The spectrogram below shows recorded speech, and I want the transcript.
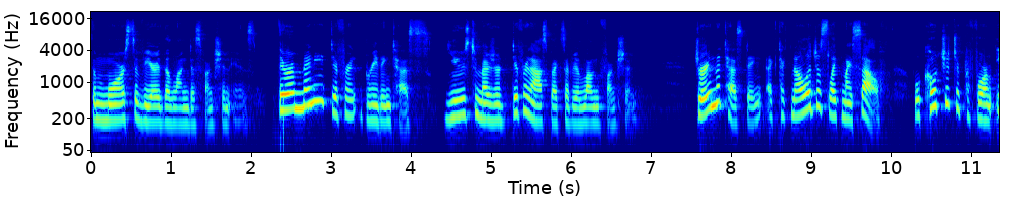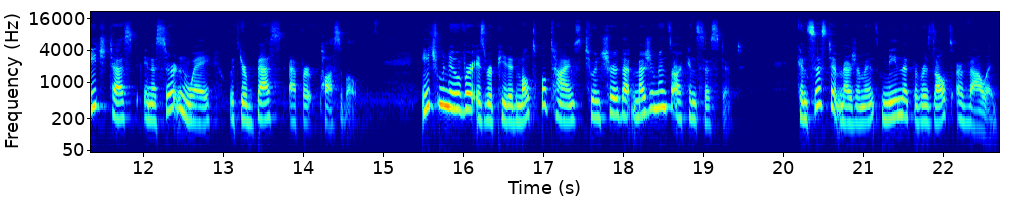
the more severe the lung dysfunction is. There are many different breathing tests used to measure different aspects of your lung function. During the testing, a technologist like myself will coach you to perform each test in a certain way with your best effort possible. Each maneuver is repeated multiple times to ensure that measurements are consistent. Consistent measurements mean that the results are valid.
